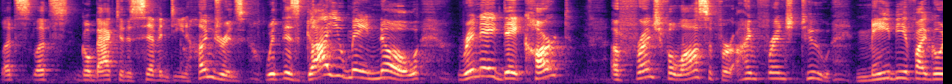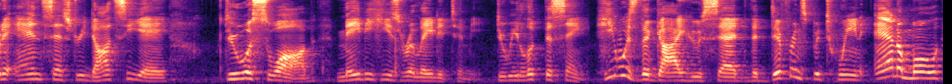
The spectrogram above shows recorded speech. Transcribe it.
let's let's go back to the 1700s with this guy you may know, Rene Descartes, a French philosopher. I'm French too. Maybe if I go to ancestry.ca, do a swab, maybe he's related to me. Do we look the same? He was the guy who said the difference between animal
